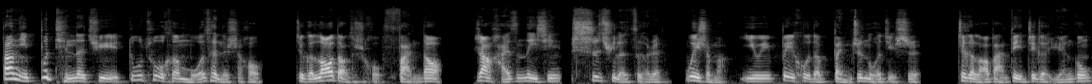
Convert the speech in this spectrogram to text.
当你不停的去督促和磨蹭的时候，这个唠叨的时候，反倒让孩子内心失去了责任。为什么？因为背后的本质逻辑是，这个老板对这个员工。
